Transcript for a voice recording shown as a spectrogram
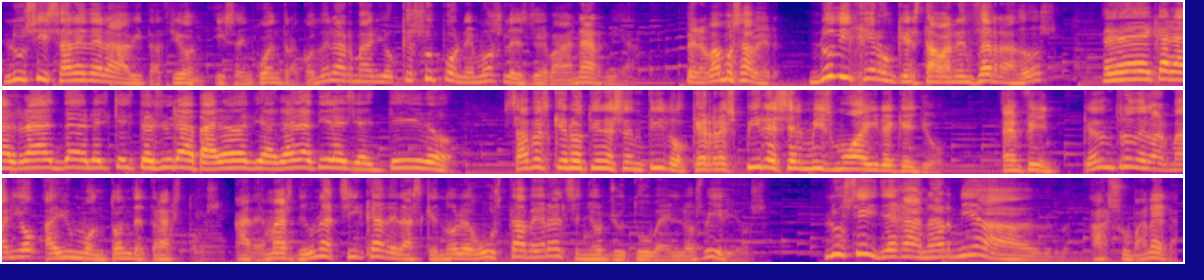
Lucy sale de la habitación y se encuentra con el armario que suponemos les lleva a Narnia. Pero vamos a ver, ¿no dijeron que estaban encerrados? ¡Eh, canal random! Es que esto es una parodia, nada tiene sentido. ¿Sabes que no tiene sentido? Que respires el mismo aire que yo. En fin, que dentro del armario hay un montón de trastos, además de una chica de las que no le gusta ver al señor YouTube en los vídeos. Lucy llega a Narnia a, a su manera.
